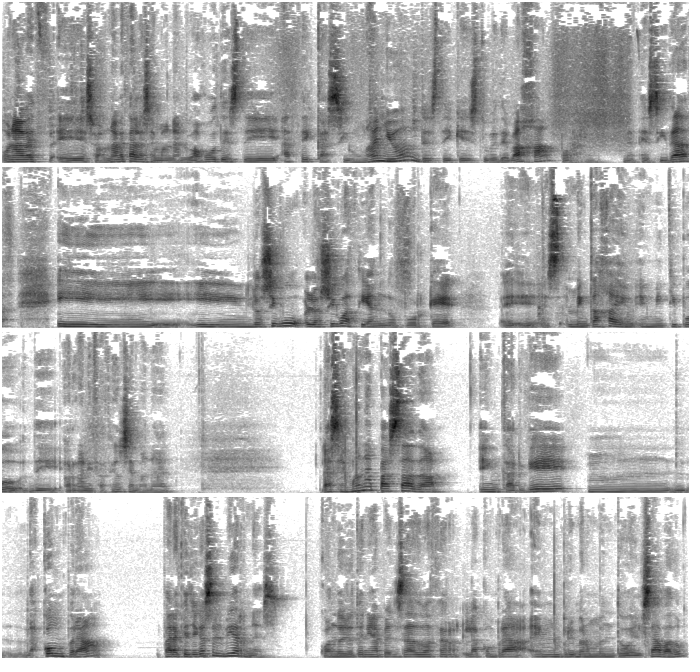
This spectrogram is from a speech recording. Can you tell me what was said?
una vez, eh, eso, una vez a la semana. Lo hago desde hace casi un año, desde que estuve de baja por necesidad y, lo, sigo, lo sigo haciendo porque eh, me encaja en, mi tipo de organización semanal. La semana pasada encargué mm, la compra para que llegase el viernes, cuando yo tenía pensado hacer la compra en un primer momento el sábado.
